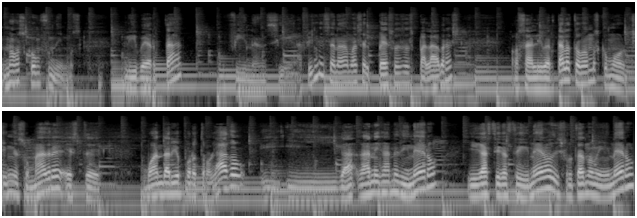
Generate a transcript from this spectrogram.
nos confundimos. Libertad financiera. Fíjense nada más el peso de esas palabras. O sea, libertad lo tomamos como chingue su madre. Este, voy a andar yo por otro lado y, y gane gane dinero y gaste gaste dinero, disfrutando mi dinero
